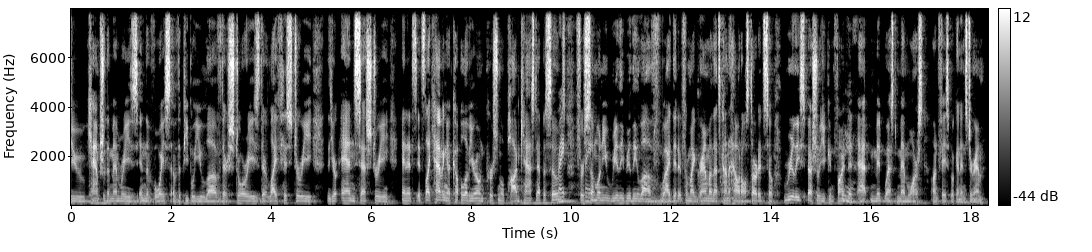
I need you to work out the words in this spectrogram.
to capture the memories in the voice of the people you love, their stories, their life history, your ancestry. And it's, it's like having a couple of your own personal podcast episodes Right, for right. someone you really, really love. I did it for my grandma. That's kind of how it all started. So really special. You can find it at Midwest Memoirs on Facebook and Instagram.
